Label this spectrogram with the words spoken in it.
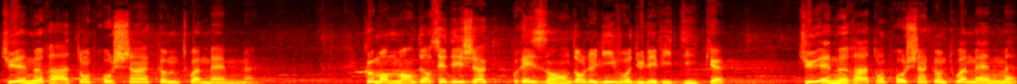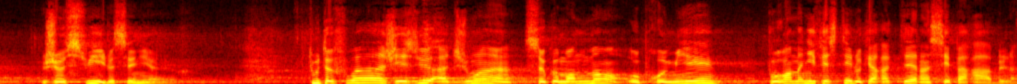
Tu aimeras ton prochain comme toi-même. Commandement d'ores et déjà présent dans le livre du Lévitique, tu aimeras ton prochain comme toi-même, je suis le Seigneur. Toutefois, Jésus adjoint ce commandement au premier pour en manifester le caractère inséparable.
